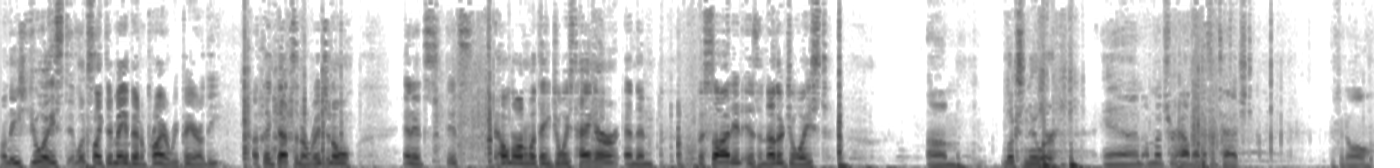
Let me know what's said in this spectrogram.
on these joists, it looks like there may have been a prior repair. The I think that's an original and it's it's held on with a joist hanger and then beside it is another joist. Um, looks newer and I'm not sure how that is attached if at all.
